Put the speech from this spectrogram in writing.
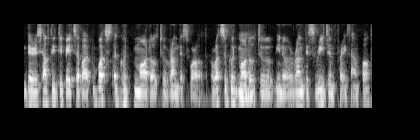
there is healthy debates about what's a good model to run this world or what's a good mm-hmm. model to you know run this region for example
